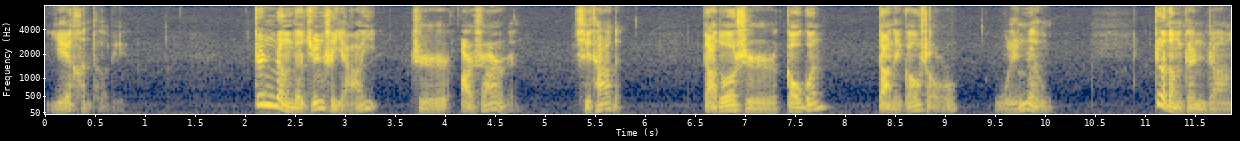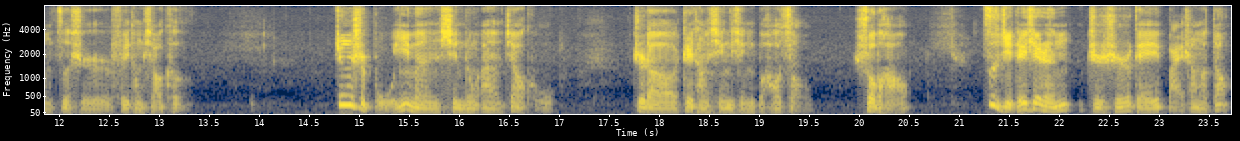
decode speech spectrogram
也很特别。真正的军事衙役只二十二人，其他的。大多是高官、大内高手、武林人物，这等阵仗自是非同小可。军事捕役们心中暗暗叫苦，知道这趟行刑不好走，说不好，自己这些人只是给摆上了道，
